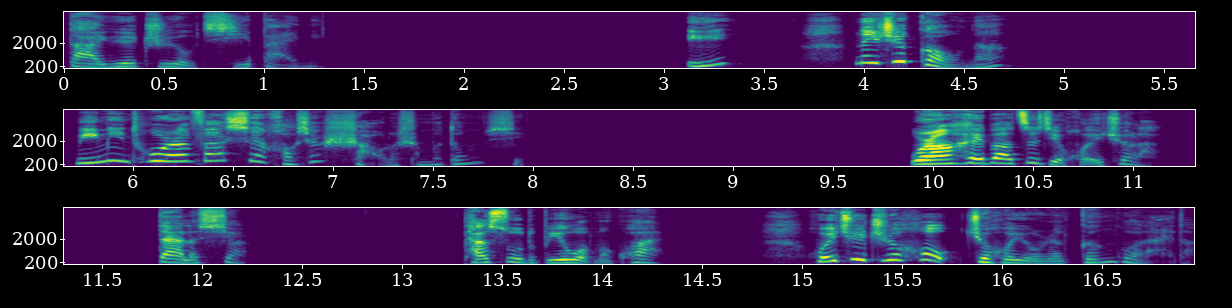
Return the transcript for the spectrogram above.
大约只有几百米。咦，那只狗呢？明明突然发现好像少了什么东西。我让黑豹自己回去了，带了信儿。他速度比我们快，回去之后就会有人跟过来的。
